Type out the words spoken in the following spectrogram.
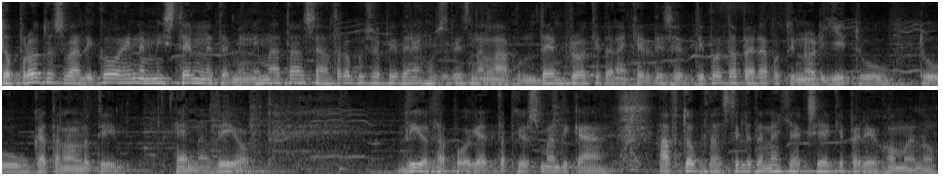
Το πρώτο σημαντικό είναι μη στέλνετε μηνύματα σε ανθρώπους οι οποίοι δεν έχουν ζητήσει να λάβουν. Δεν πρόκειται να κερδίσετε τίποτα πέρα από την οργή του, του καταναλωτή. Ένα. Δύο. Δύο θα πω γιατί τα πιο σημαντικά. Αυτό που θα στείλετε να έχει αξία και περιεχόμενο.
